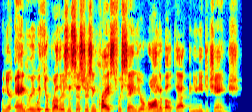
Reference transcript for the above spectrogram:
when you're angry with your brothers and sisters in Christ for saying you're wrong about that and you need to change.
